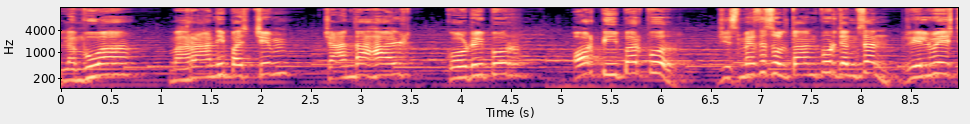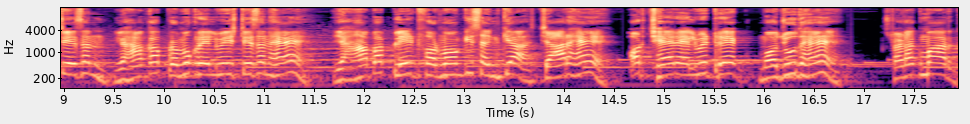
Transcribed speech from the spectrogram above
लम्बुआ महारानी पश्चिम चांदा हाल्ट कोडरीपुर और पीपरपुर, जिसमें से सुल्तानपुर जंक्शन रेलवे स्टेशन यहाँ का प्रमुख रेलवे स्टेशन है। यहाँ पर प्लेटफॉर्मों की संख्या चार है और छह रेलवे ट्रैक मौजूद हैं। सड़क मार्ग,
